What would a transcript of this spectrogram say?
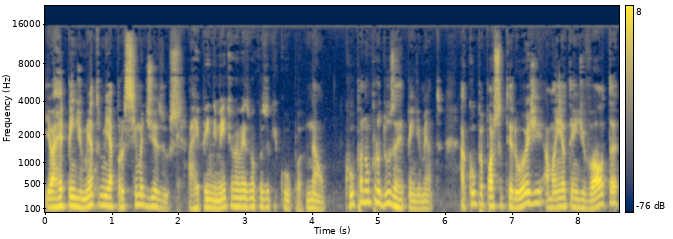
E o arrependimento me aproxima de Jesus. Arrependimento não é a mesma coisa que culpa. Não. Culpa não produz arrependimento. A culpa eu posso ter hoje, amanhã eu tenho de volta,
